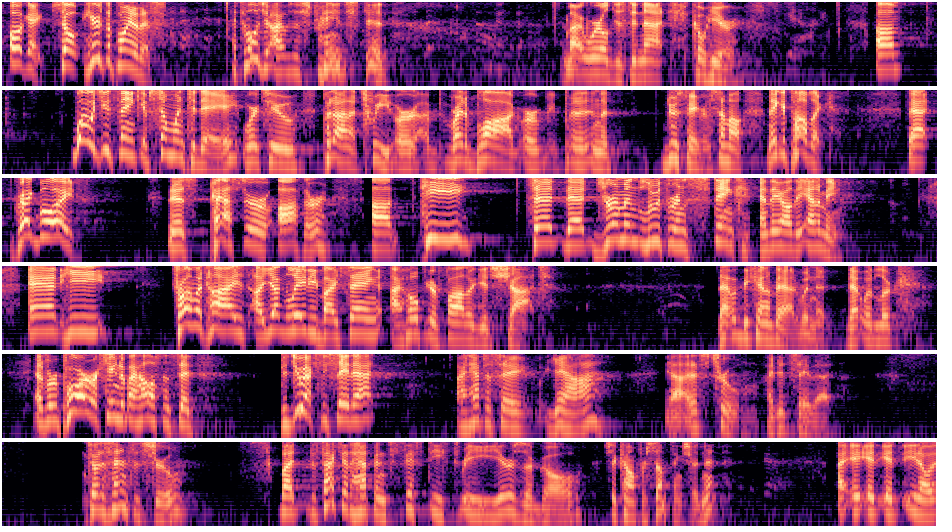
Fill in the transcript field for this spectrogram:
Okay, so here's the point of this. I told you I was a strange kid my world just did not cohere. Um, what would you think if someone today were to put on a tweet or uh, write a blog or put it in the newspaper, somehow make it public, that Greg Boyd, this pastor author, uh, he said that German Lutherans stink and they are the enemy. And he traumatized a young lady by saying, I hope your father gets shot. That would be kind of bad, wouldn't it? That would look. And if a reporter came to my house and said, Did you actually say that? I'd have to say, Yeah, yeah, that's true. I did say that. So, in a sense, it's true. But the fact that it happened 53 years ago should count for something, shouldn't it? It, it, you know,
